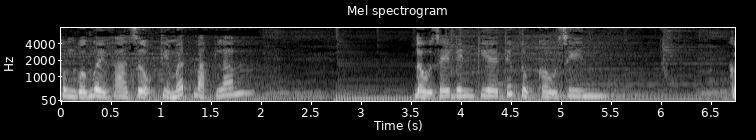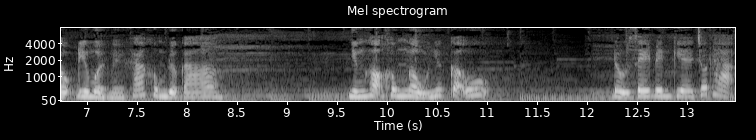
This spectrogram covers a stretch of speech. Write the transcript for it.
Không có người pha rượu thì mất mặt lắm. Đầu dây bên kia tiếp tục cầu xin. Cậu đi mời người khác không được à? Nhưng họ không ngầu như cậu. Đầu dây bên kia chốt hạ.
